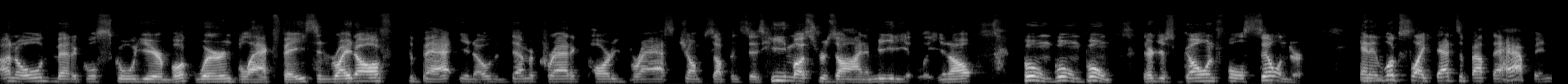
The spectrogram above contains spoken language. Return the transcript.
an old medical school yearbook wearing blackface, and right off the bat, you know, the Democratic Party brass jumps up and says he must resign immediately. You know, boom, boom, boom. They're just going full cylinder. And it mm-hmm. looks like that's about to happen.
